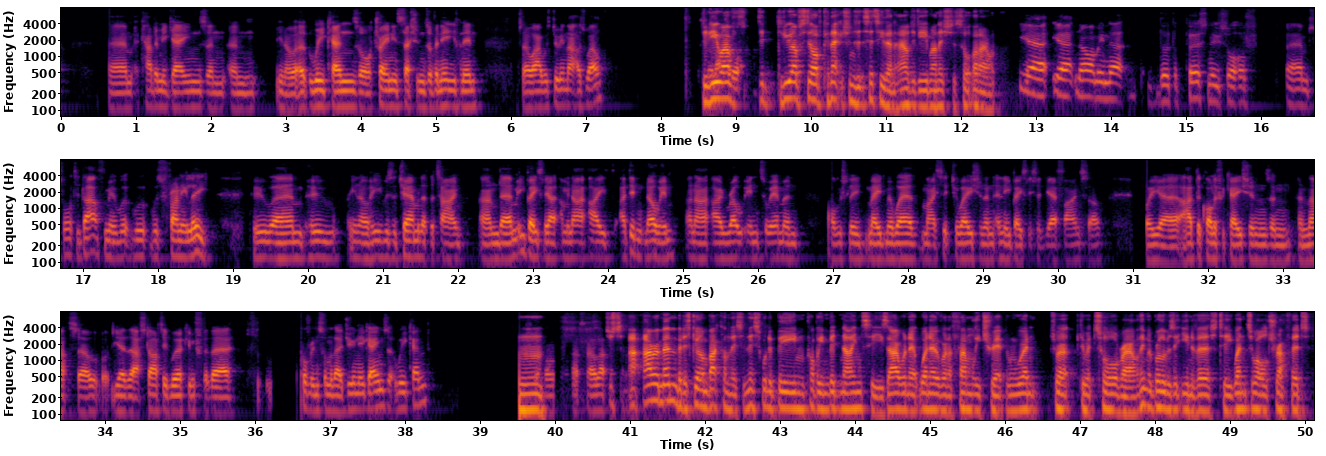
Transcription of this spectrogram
um, academy games and and you know at the weekends or training sessions of an evening. So I was doing that as well. Did so you have did, did you have still have connections at City then? How did you manage to sort that out? Yeah, yeah. No, I mean uh, the the person who sort of um, sorted that out for me was, was Franny Lee, who um, who you know he was the chairman at the time, and um, he basically I, I mean I, I, I didn't know him, and I, I wrote into him and obviously made me aware of my situation, and, and he basically said yeah fine. So we uh, I had the qualifications and and that. So yeah, I started working for their covering some of their junior games at the weekend. Mm. So that's how that. Just I, I, remember just going back on this, and this would have been probably mid '90s. I went went over on a family trip and we went to a, to a tour round. I think my brother was at university. Went to Old Trafford.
